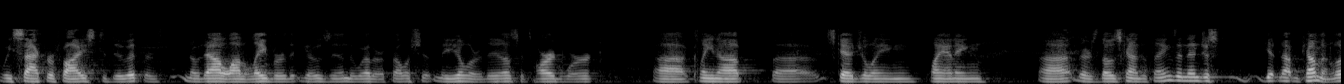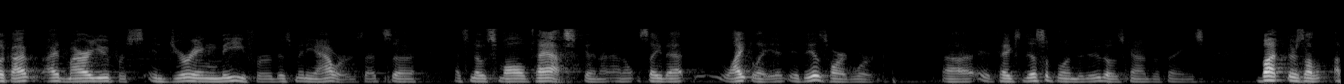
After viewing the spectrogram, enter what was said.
we sacrifice to do it. There's no doubt a lot of labor that goes into whether a fellowship meal or this. It's hard work, uh, clean up, scheduling, planning. Uh, there's those kinds of things, and then just getting up and coming. Look, I, I admire you for enduring me for this many hours. That's uh, that's no small task, and I don't say that lightly. It, it is hard work. Uh, it takes discipline to do those kinds of things. But there's a, a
